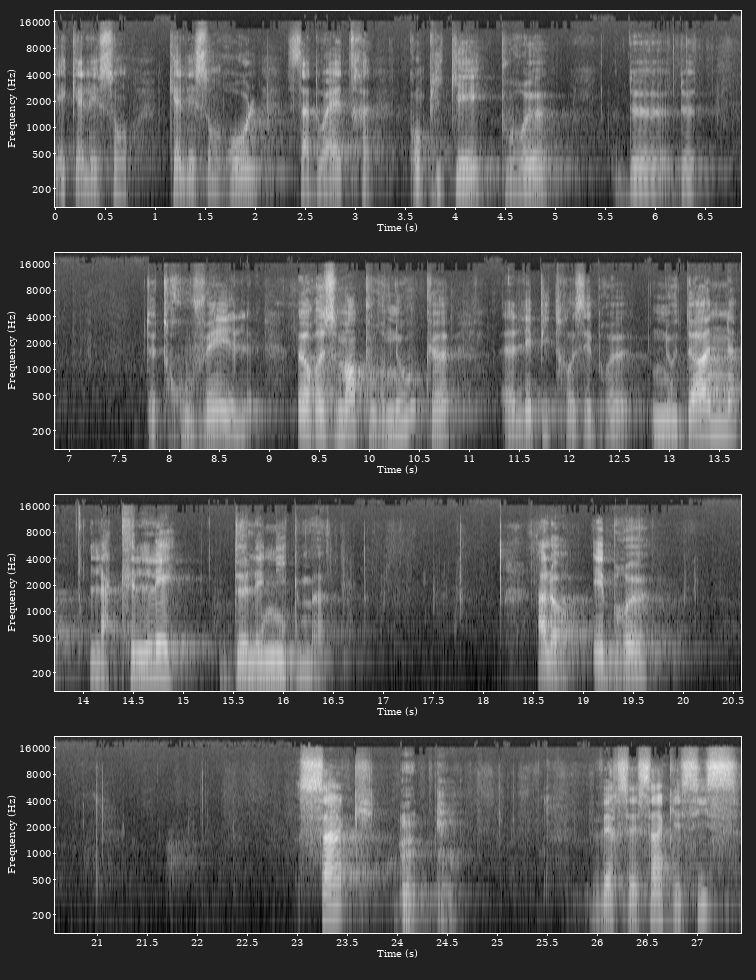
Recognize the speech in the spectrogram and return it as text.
et quel est son quel est son rôle, ça doit être compliqué pour eux de, de, trouver. Heureusement pour nous que euh, l'Épître aux Hébreux nous donne la clé de l'énigme. Alors, Hébreux 5, versets 5 et 6.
